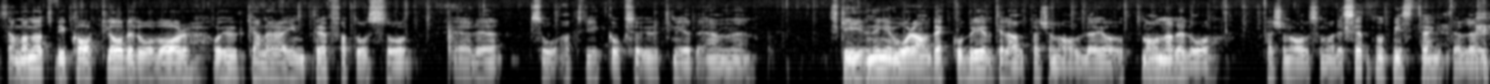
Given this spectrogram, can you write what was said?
I samband med att vi kartlade då var och hur kan det här ha inträffat då så är det så att vi gick också ut med en eh, skrivning i våran veckobrev till all personal där jag uppmanade då personal som hade sett något misstänkt eller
